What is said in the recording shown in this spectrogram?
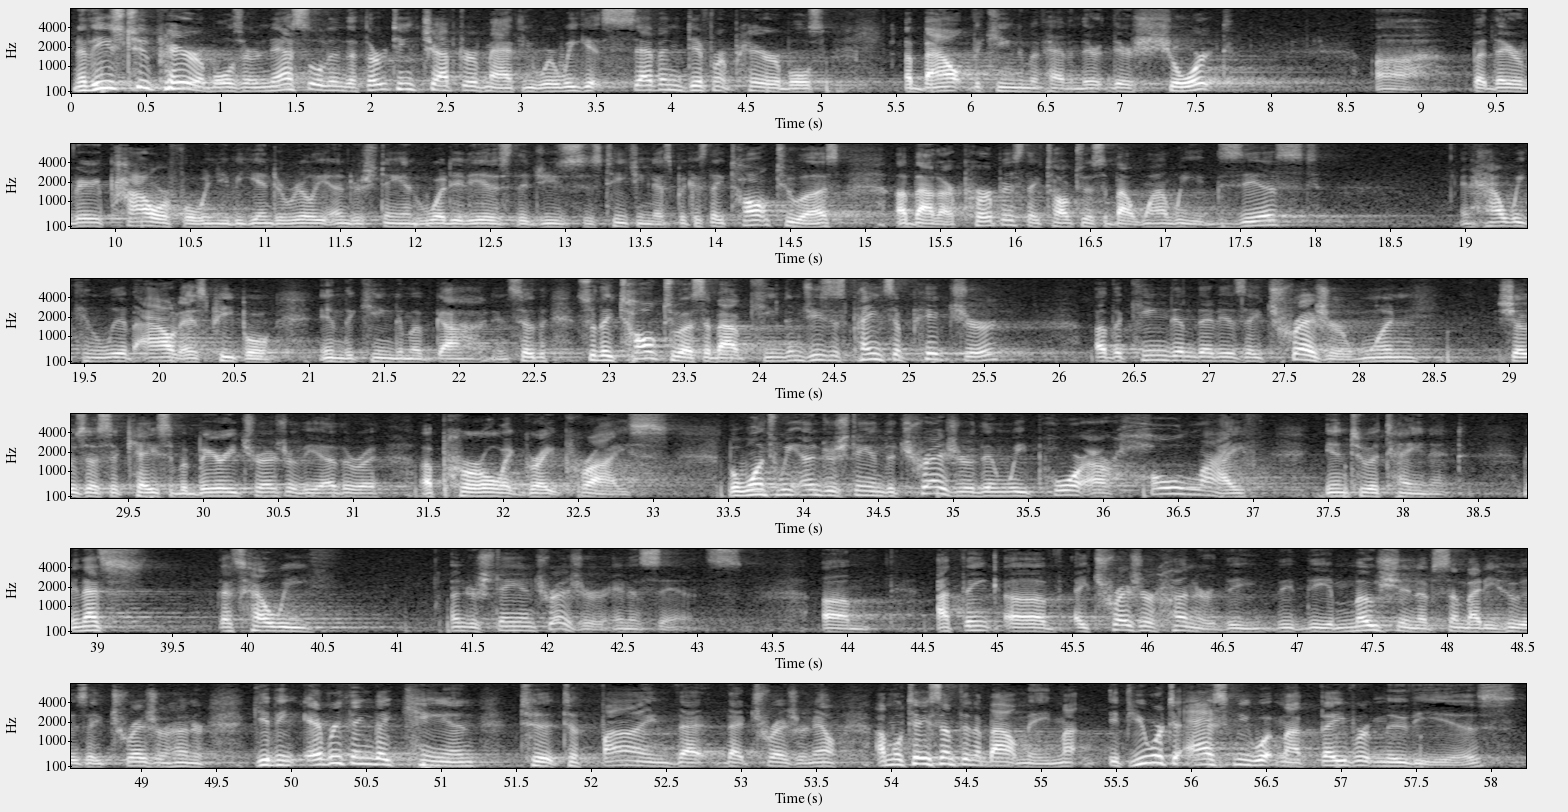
Now, these two parables are nestled in the 13th chapter of Matthew, where we get seven different parables about the kingdom of heaven. They're, they're short, uh, but they are very powerful when you begin to really understand what it is that Jesus is teaching us because they talk to us about our purpose, they talk to us about why we exist. And how we can live out as people in the kingdom of God. And so, the, so they talk to us about kingdom. Jesus paints a picture of a kingdom that is a treasure. One shows us a case of a buried treasure, the other a, a pearl at great price. But once we understand the treasure, then we pour our whole life into attain it. I mean, that's, that's how we understand treasure in a sense. Um, I think of a treasure hunter, the, the, the, emotion of somebody who is a treasure hunter, giving everything they can to, to find that, that treasure. Now, I'm going to tell you something about me. My, if you were to ask me what my favorite movie is,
